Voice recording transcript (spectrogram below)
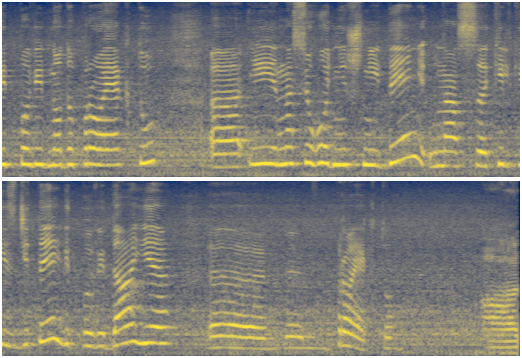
відповідно до проекту. Е, І на сьогоднішній день у нас кількість дітей відповідає е, е, проекту. А,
